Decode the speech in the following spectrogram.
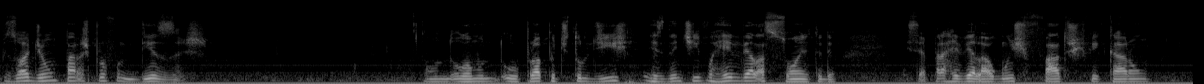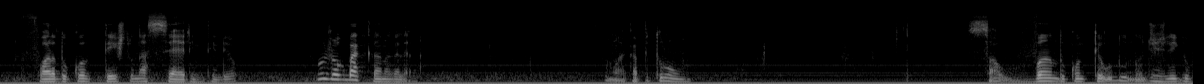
Episódio 1 para as profundezas. Como o próprio título diz, Resident Evil Revelações, entendeu? Isso é para revelar alguns fatos que ficaram fora do contexto na série, entendeu? Um jogo bacana, galera. Vamos lá, capítulo 1. Salvando conteúdo, não desligue o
